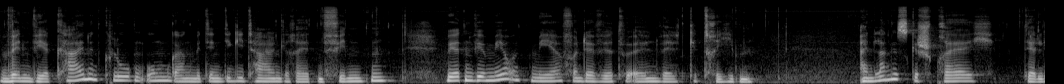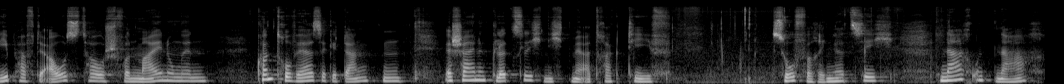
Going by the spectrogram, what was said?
Wenn wir keinen klugen Umgang mit den digitalen Geräten finden, werden wir mehr und mehr von der virtuellen Welt getrieben. Ein langes Gespräch, der lebhafte Austausch von Meinungen, kontroverse Gedanken erscheinen plötzlich nicht mehr attraktiv. So verringert sich nach und nach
